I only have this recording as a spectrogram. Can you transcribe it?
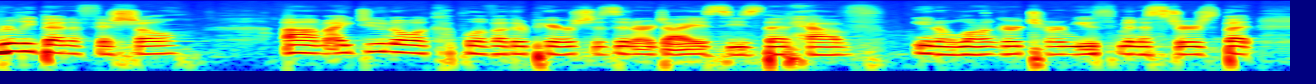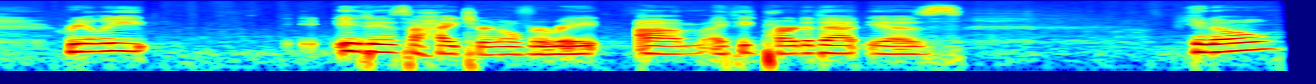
really beneficial. Um, I do know a couple of other parishes in our diocese that have you know longer term youth ministers, but really, it is a high turnover rate. Um, I think part of that is, you know,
